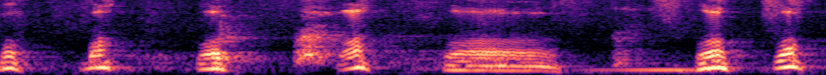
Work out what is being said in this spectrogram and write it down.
Whoa, whoa, whoa, whoa, whoa, whoa, bố.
